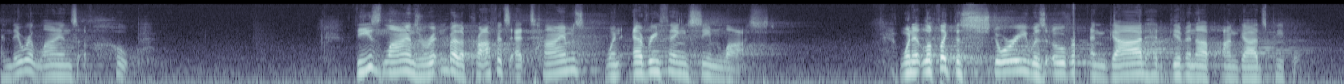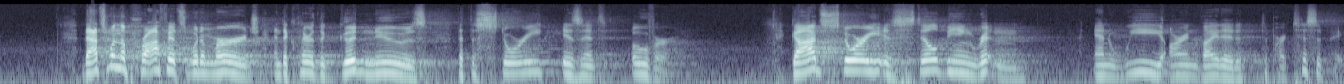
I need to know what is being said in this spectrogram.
and they were lines of hope. These lines were written by the prophets at times when everything seemed lost. When it looked like the story was over and God had given up on God's people. That's when the prophets would emerge and declare the good news that the story isn't over. God's story is still being written, and we are invited to participate.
